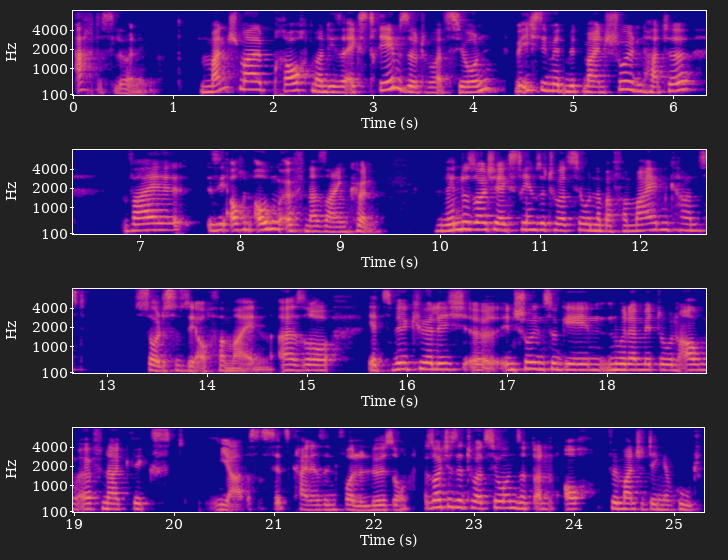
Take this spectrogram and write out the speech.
Achtes Learning. Manchmal braucht man diese Extremsituation, wie ich sie mit, mit meinen Schulden hatte, weil sie auch ein Augenöffner sein können. Wenn du solche Extremsituationen aber vermeiden kannst, solltest du sie auch vermeiden. Also jetzt willkürlich äh, in Schulden zu gehen, nur damit du einen Augenöffner kriegst, ja, das ist jetzt keine sinnvolle Lösung. Solche Situationen sind dann auch für manche Dinge gut,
